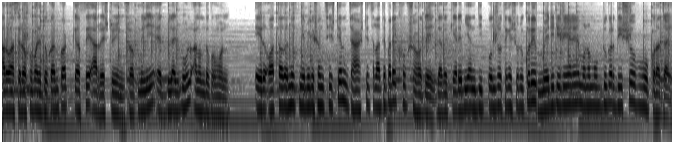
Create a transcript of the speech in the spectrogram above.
আরও আছে রকমারি দোকানপাট ক্যাফে আর রেস্টুরেন্ট সব মিলিয়ে এক বিলাসবহুল আনন্দ ভ্রমণ এর অত্যাধুনিক নেভিগেশন সিস্টেম জাহাজটি চালাতে পারে খুব সহজেই, যাতে ক্যারিবিয়ান দ্বীপপুঞ্জ থেকে শুরু করে মেডিটেরিয়ানের মনোমুগ্ধকর দৃশ্য উপভোগ করা যায়।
